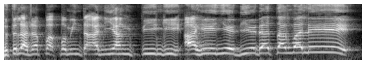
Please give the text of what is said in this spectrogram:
Setelah dapat permintaan yang tinggi, akhirnya dia datang balik.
